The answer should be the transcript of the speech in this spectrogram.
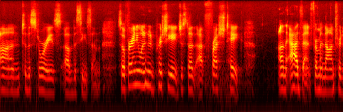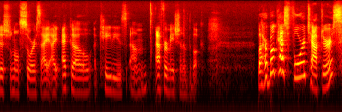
on to the stories of the season. So for anyone who'd appreciate just a, that fresh take on Advent from a non-traditional source, I, I echo Katie's um, affirmation of the book. But her book has four chapters,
